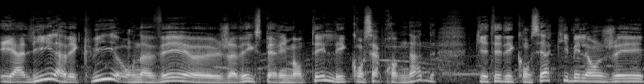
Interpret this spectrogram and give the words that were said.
Et à Lille, avec lui, on avait, euh, j'avais expérimenté les concerts promenades, qui étaient des concerts qui mélangeaient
